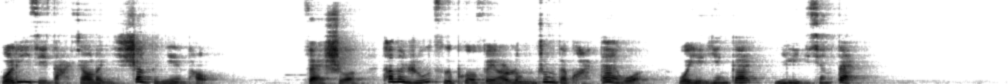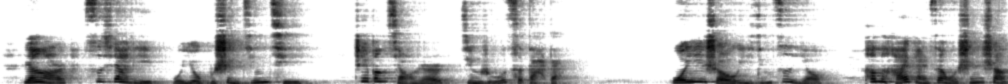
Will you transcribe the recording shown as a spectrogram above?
我立即打消了以上的念头。再说，他们如此破费而隆重的款待我，我也应该以礼相待。然而私下里，我又不甚惊奇，这帮小人儿竟如此大胆。我一手已经自由，他们还敢在我身上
